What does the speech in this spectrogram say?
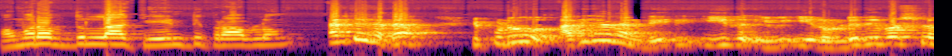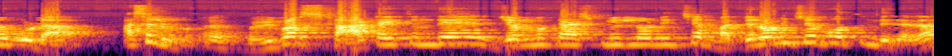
ఉమర్ అబ్దుల్లాకి ఏంటి ప్రాబ్లం? అంతే కదా. ఇప్పుడు అది కాదండి ఈ రెండు రివర్స్లో కూడా అసలు రివర్ స్టార్ట్ అవుతుందే జమ్మూ కాశ్మీర్లో నుంచే మధ్యలో నుంచే పోతుంది కదా.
